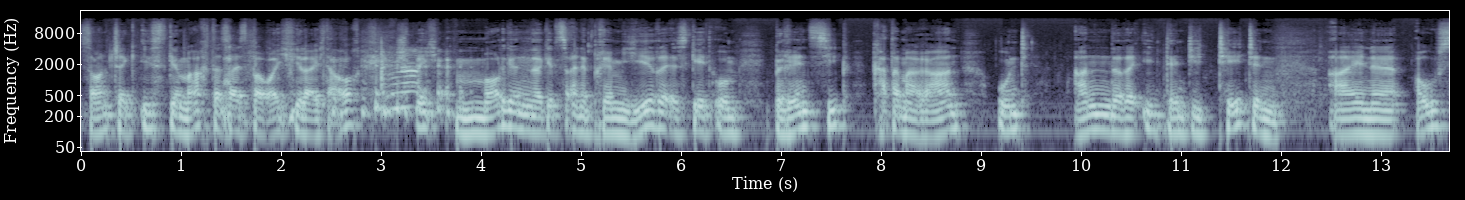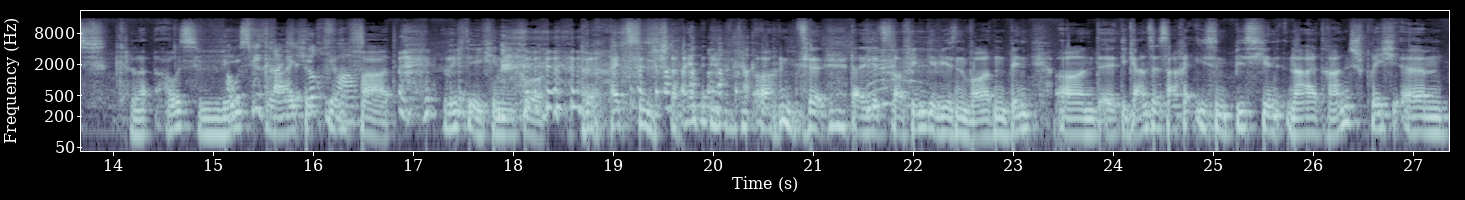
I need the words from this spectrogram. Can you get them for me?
Soundcheck ist gemacht, das heißt bei euch vielleicht auch. Sprich, morgen gibt es eine Premiere. Es geht um Prinzip Katamaran und andere Identitäten eine Auskla auswegreiche Irrfahrt. Irrfahrt. Richtig, Nico. Reizenstein. Und äh, da ich jetzt darauf hingewiesen worden bin. Und äh, die ganze Sache ist ein bisschen nahe dran, sprich, ähm,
